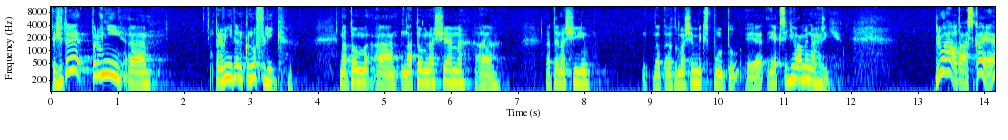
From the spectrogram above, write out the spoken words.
Takže to je první, eh, první ten knoflík na tom, eh, na tom našem, eh, na té naší, na tom našem mixpultu, je, jak se díváme na hřích. Druhá otázka je,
